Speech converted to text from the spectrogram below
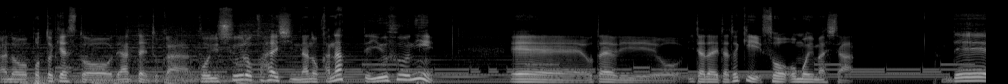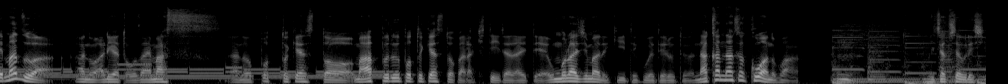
あのポッドキャストであったりとかこういう収録配信なのかなっていうふうにえー、お便りをいただいた時そう思いました。でまずはあのありがとうございます。あのポッドキャスト、ま、アップルポッドキャストから来ていただいてオムラジまで聞いてくれてるというのはなかなかコアのファン、うん、めちゃくちゃ嬉しい。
